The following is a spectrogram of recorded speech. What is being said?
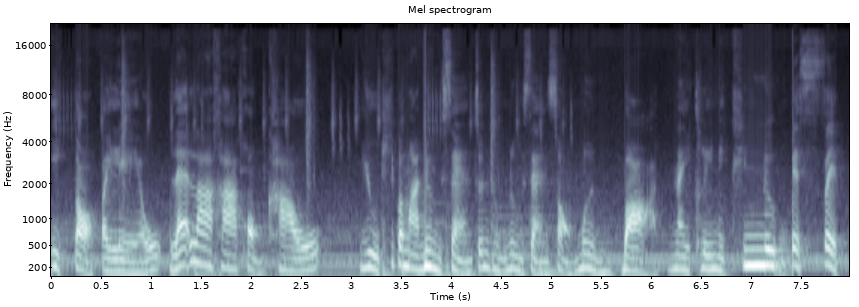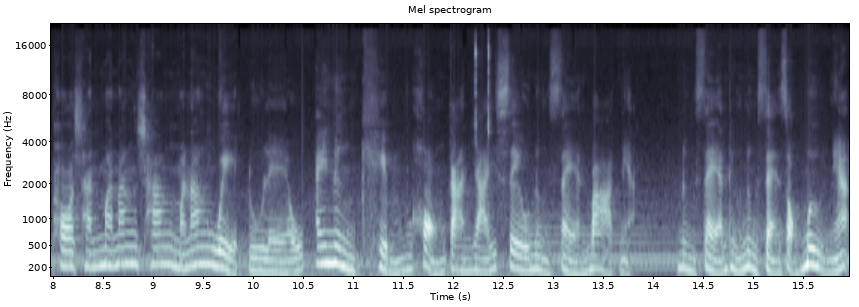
อีกต่อไปแล้ว และราคาของเขา อยู่ที่ประมาณ 1 0 0 0 0แสนจนถึง 1 2 0 0 0 0 บาท ในคลินิกที่ 1 เสร็จเสร็จพอฉันมานั่งชั่งมานั่งเวทดูแล้ว ไอ้หนึ่งเข็มของการย้ายเซลล์1 0 0 0 0แสนบาทเนี่ย1 0 0 0 0แสนถึง 1 2 0 0 0 0 เนี่ย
